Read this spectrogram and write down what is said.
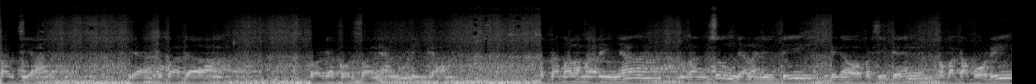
tausiah ya kepada keluarga korban yang meninggal. Serta malam harinya langsung dilanjuti dengan Bapak Presiden, Bapak Kapolri,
